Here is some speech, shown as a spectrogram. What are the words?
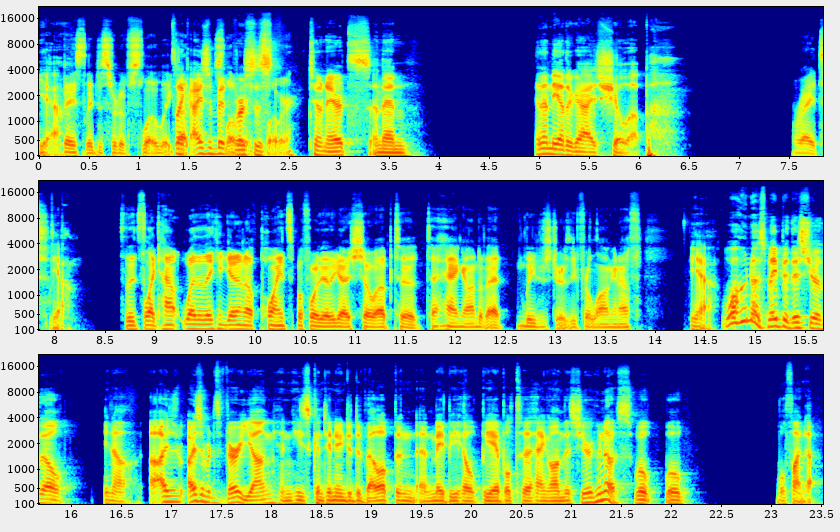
Yeah, basically just sort of slowly. it's like got Iserbyt slower and versus. Tone and then and then the other guys show up. Right. Yeah. So it's like how whether they can get enough points before the other guys show up to to hang on to that leader's jersey for long enough. Yeah. Well, who knows? Maybe this year they'll, you know, Is- very young and he's continuing to develop, and, and maybe he'll be able to hang on this year. Who knows? We'll we'll we'll find out.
